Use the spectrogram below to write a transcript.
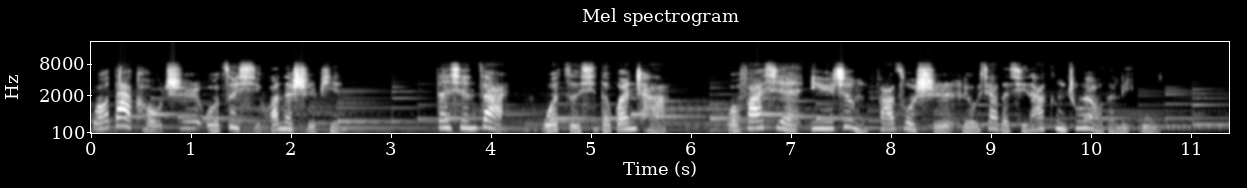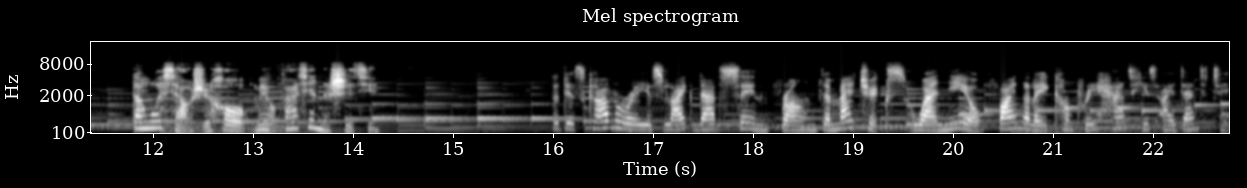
我要大口吃我最喜欢的食品。但现在，我仔细的观察，我发现抑郁症发作时留下的其他更重要的礼物，当我小时候没有发现的事情。The discovery is like that scene from The Matrix when Neo finally comprehends his identity.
